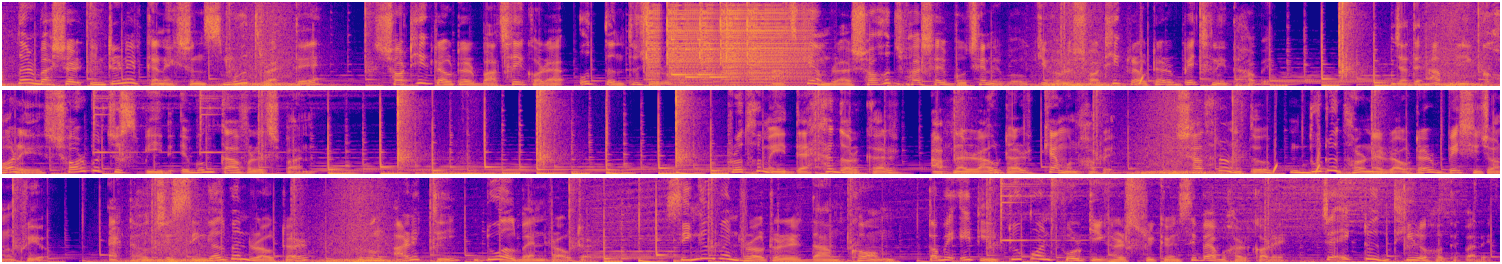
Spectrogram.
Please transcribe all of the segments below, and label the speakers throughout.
Speaker 1: আপনার বাসার internet connection smooth রাখতে সঠিক রাউটার বাছাই করা অত্যন্ত জরুরি। আজকে আমরা সহজ ভাষায় বুঝে নেব কীভাবে সঠিক রাউটার বেছে নিতে হবে, যাতে আপনি ঘরে সর্বোচ্চ স্পিড এবং কাভারেজ পান। প্রথমেই দেখা দরকার আপনার রাউটার কেমন হবে। সাধারণত দুটো ধরনের রাউটার বেশি জনপ্রিয়, একটা হচ্ছে সিঙ্গেল ব্যান্ড রাউটার এবং আরেকটি dual band router single band রাউটারের দাম কম, তবে এটি two point four gigahertz frequency ব্যবহার করে, যা একটু ধীর হতে পারে।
